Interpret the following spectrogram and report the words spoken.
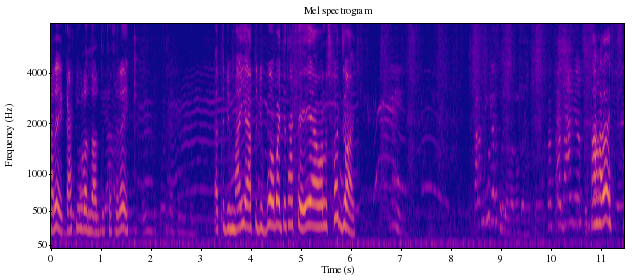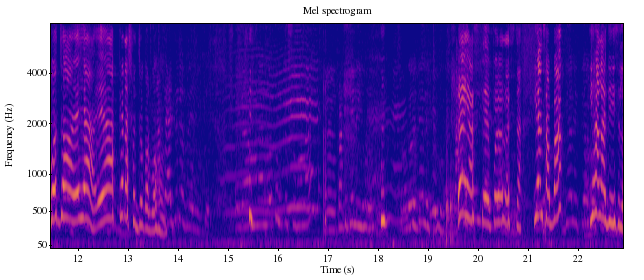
আরে কাকি উড়ান যাওয়ার দিতেছে রে। এতটি মাইয়া এতটি বউ বাড়িতে থাকতে এ বলে সহ্য হয়। আরে সহ্য হয় আ, এ কেডা সহ্য করব এখন? এই আসতে পরে যাস না। কি দিয়েছিল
